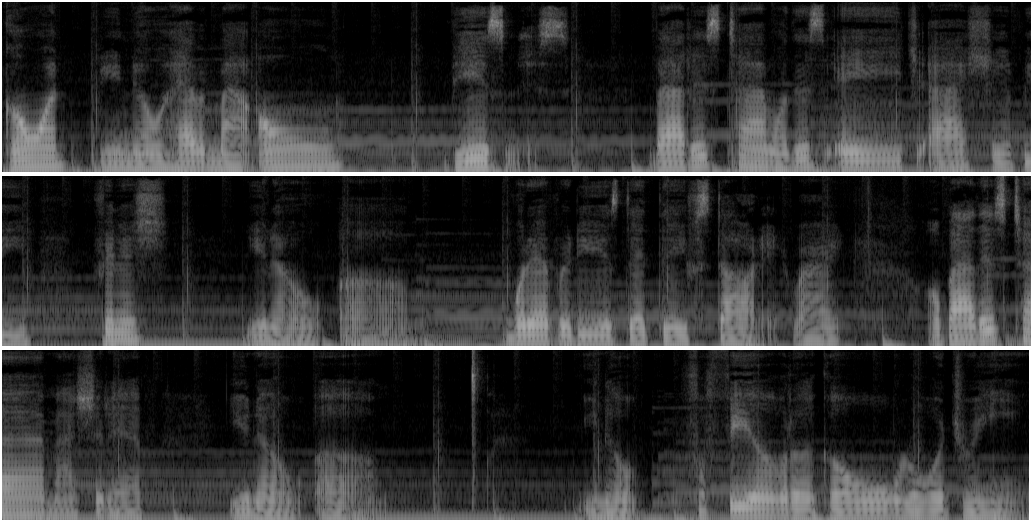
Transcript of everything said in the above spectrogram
going, you know, having my own business. By this time or this age, I should be finished, you know, um, whatever it is that they've started, right? Or by this time, I should have, you know, um, you know, fulfilled a goal or a dream.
